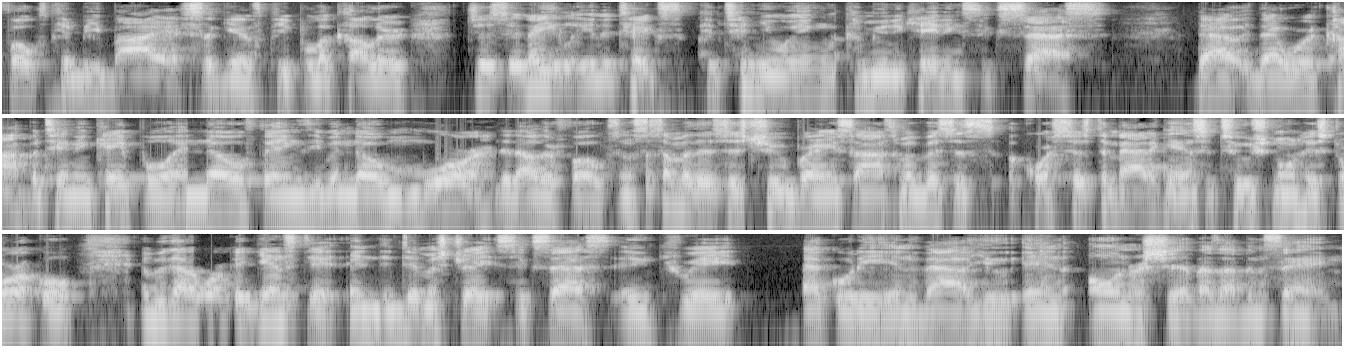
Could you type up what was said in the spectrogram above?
folks can be biased against people of color just innately, and it takes continuing communicating success that that we're competent and capable and know things even know more than other folks. And so some of this is true brain science, some of this is of course systematic and institutional and historical, and we got to work against it and demonstrate success and create equity and value and ownership, as I've been saying.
